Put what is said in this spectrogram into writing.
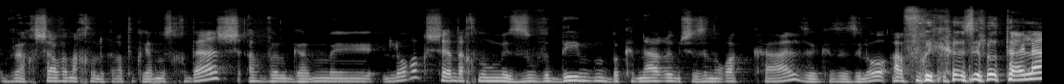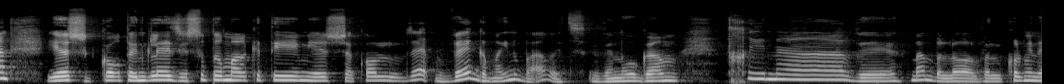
ועכשיו אנחנו לקראת אוקיינוס חדש, אבל גם אה, לא רק שאנחנו מזוודים בקנרים, שזה נורא קל, זה כזה, זה לא אפריקה, זה לא תאילנד, יש קורטו אינגלז, יש סופרמרקטים, יש הכל זה, וגם היינו בארץ, הבאנו גם טחינה וממבה לא, אבל כל מיני,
